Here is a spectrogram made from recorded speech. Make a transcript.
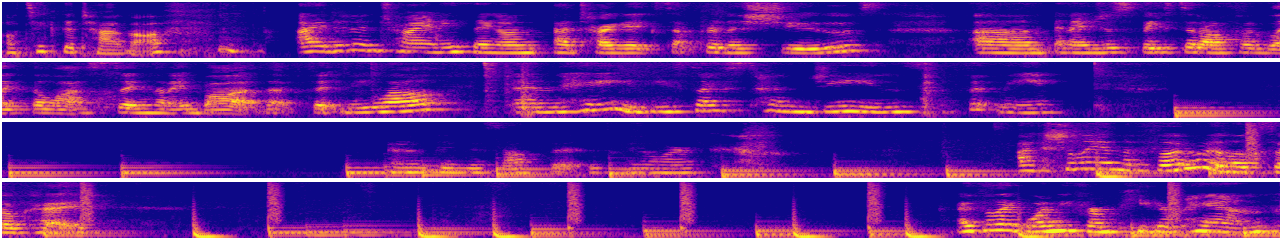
I'll take the tag off. I didn't try anything on at Target except for the shoes. Um, and I just based it off of like the last thing that I bought that fit me well. And hey, these size 10 jeans fit me. I don't think this outfit is gonna work. Actually, in the photo, it looks okay. I feel like Wendy from Peter Pan.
